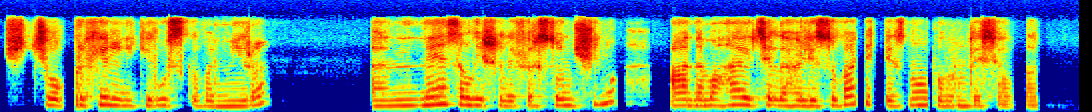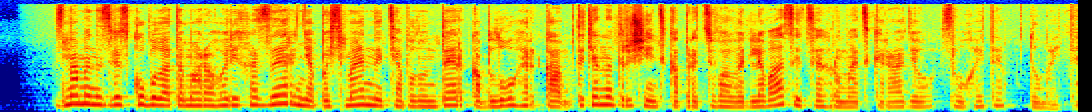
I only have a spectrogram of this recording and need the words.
що прихильники руського міра е, не залишили Херсонщину, а намагаються легалізувати і знову повернутися в владу. З нами на зв'язку була Тамара Горіха-Зерня, письменниця, волонтерка, блогерка. Тетяна Трощинська працювала для вас, і це громадське радіо. Слухайте, думайте.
